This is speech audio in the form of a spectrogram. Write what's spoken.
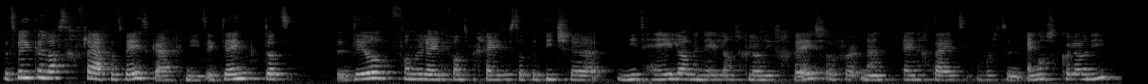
Dat vind ik een lastige vraag, dat weet ik eigenlijk niet. Ik denk dat deel van de reden van het vergeten is dat Bebice niet heel lang een Nederlandse kolonie is geweest. Over, na enige tijd wordt het een Engelse kolonie.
